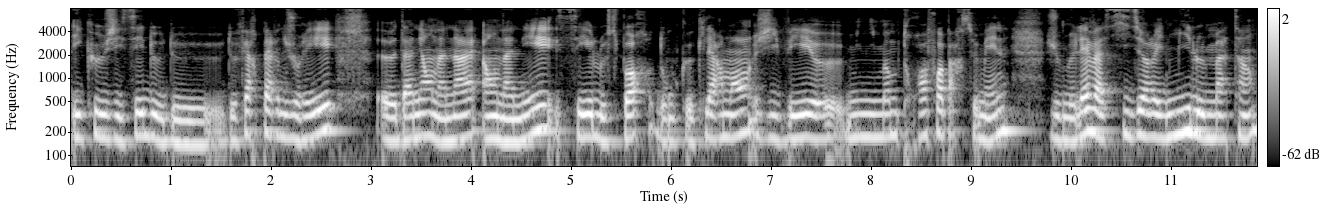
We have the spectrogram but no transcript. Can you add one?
et que j'essaie de, de, faire perdurer d'année en, année, c'est le sport. Donc clairement, j'y vais minimum trois fois par semaine. Je me lève à 6h30 le matin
